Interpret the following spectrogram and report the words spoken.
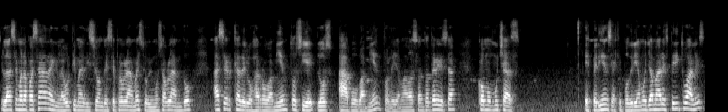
La semana pasada, en la última edición de este programa, estuvimos hablando acerca de los arrobamientos y los abobamientos, le llamaba Santa Teresa, como muchas experiencias que podríamos llamar espirituales,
